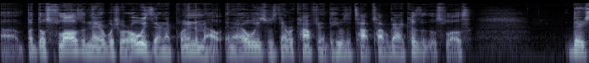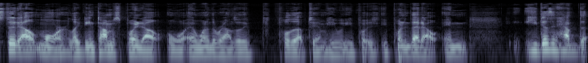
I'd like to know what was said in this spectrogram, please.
Uh, but those flaws in there, which were always there, and I pointed them out, and I always was never confident that he was a top top guy because of those flaws they stood out more. Like Dean Thomas pointed out in one of the rounds where they pulled it up to him, he he put he pointed that out, and he doesn't have the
